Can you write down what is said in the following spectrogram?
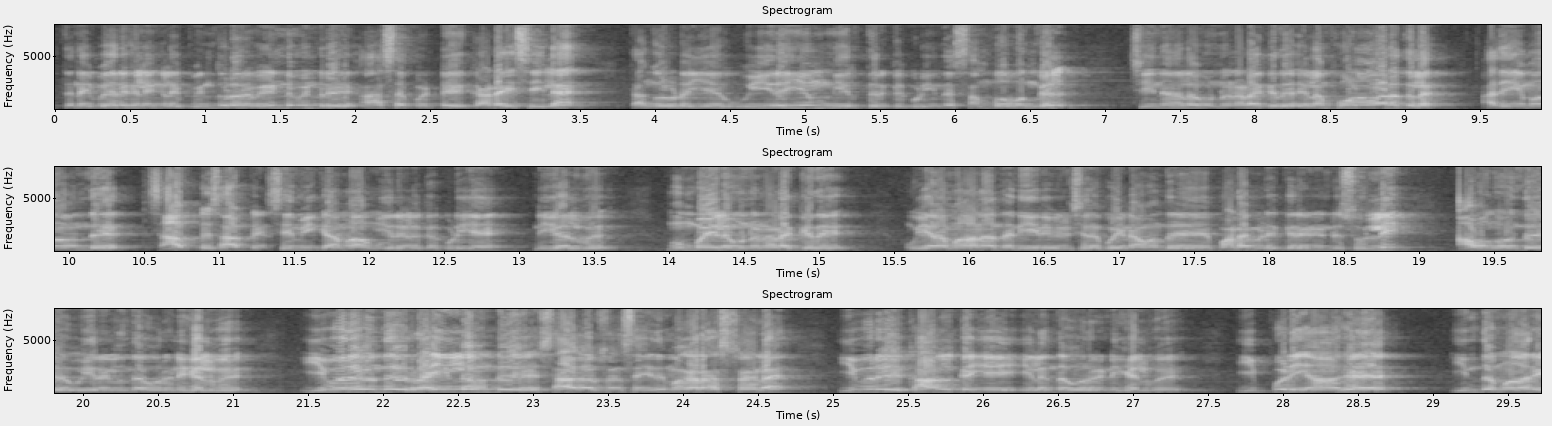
இத்தனை பேர்கள் எங்களை பின்தொடர வேண்டும் என்று ஆசைப்பட்டு கடைசியில் தங்களுடைய உயிரையும் நீர்த்திருக்கக்கூடிய இந்த சம்பவங்கள் சீனாவில் ஒன்று நடக்குது. எல்லாம் போன வாரத்தில் அதிகமாக வந்து சாப்பிட்டு சாப்பிட்டு செமிக்காமல் அவங்க உயிரிழக்கக்கூடிய நிகழ்வு மும்பையில் ஒன்று நடக்குது. உயரமான அந்த நீர்வீழ்ச்சியில் போய் நான் வந்து படம் எடுக்கிறேன் என்று சொல்லி அவங்க வந்து உயிரிழந்த ஒரு நிகழ்வு. இவர் வந்து ரயிலில் வந்து சாகசம் செய்து மகாராஷ்டிராவில் இவர் கால் கையை இழந்த ஒரு நிகழ்வு. இப்படியாக இந்த மாதிரி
